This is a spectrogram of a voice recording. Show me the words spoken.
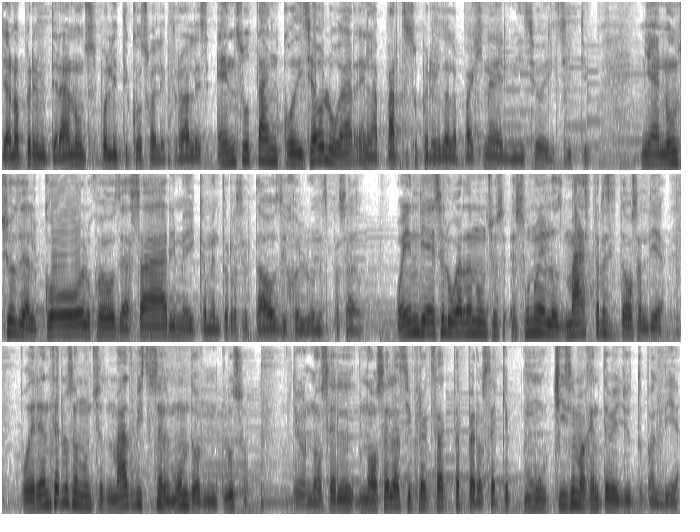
ya no permitirá anuncios políticos o electorales en su tan codiciado lugar en la parte superior de la página del inicio del sitio, ni anuncios de alcohol, juegos de azar y medicamentos recetados, dijo el lunes pasado. Hoy en día ese lugar de anuncios es uno de los más transitados al día. Podrían ser los anuncios más vistos en el mundo incluso. Yo no sé, no sé la cifra exacta, pero sé que muchísima gente ve YouTube al día.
